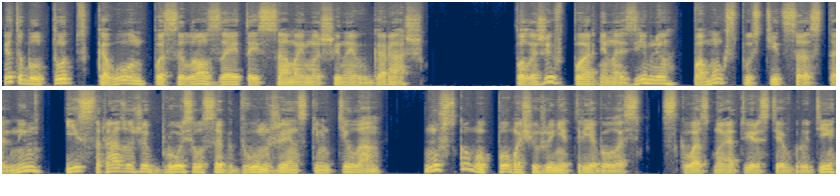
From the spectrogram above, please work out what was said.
Это был тот, кого он посылал за этой самой машиной в гараж. Положив парня на землю, помог спуститься остальным и сразу же бросился к двум женским телам. Мужскому помощь уже не требовалась. Сквозное отверстие в груди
